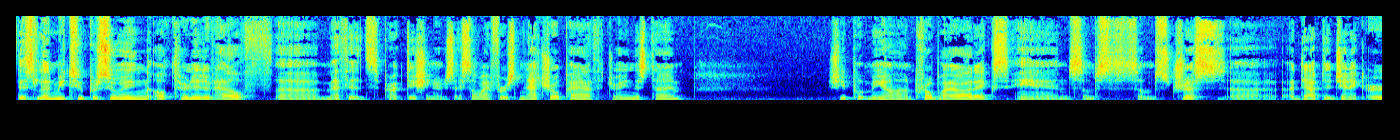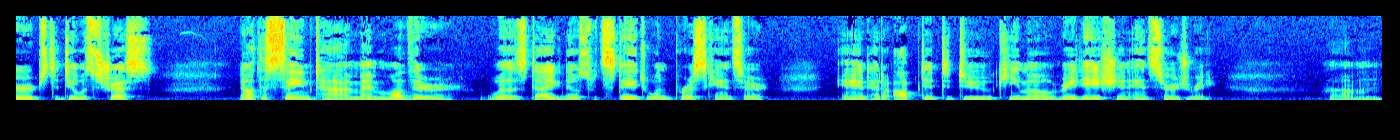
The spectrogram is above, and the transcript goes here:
This led me to pursuing alternative health uh, methods, practitioners. I saw my first naturopath during this time. She put me on probiotics and some some stress uh, adaptogenic herbs to deal with stress. Now, at the same time, my mother was diagnosed with stage one breast cancer and had opted to do chemo, radiation, and surgery. Um,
